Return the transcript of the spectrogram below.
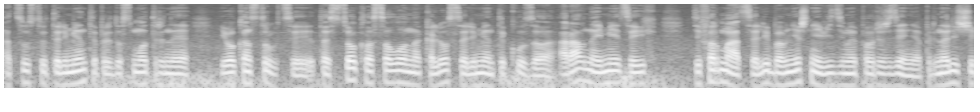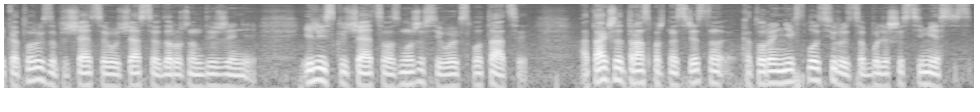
отсутствуют элементы, предусмотренные его конструкцией. Это стекла салона, колеса, элементы кузова, а равно имеется их деформация, либо внешние видимые повреждения, при наличии которых запрещается его участие в дорожном движении или исключается возможность его эксплуатации а также транспортное средство, которое не эксплуатируется более 6 месяцев,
